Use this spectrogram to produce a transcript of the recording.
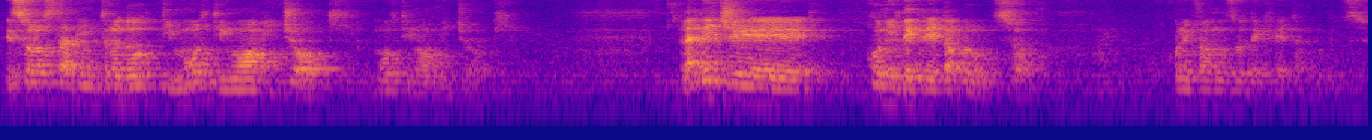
e sono stati introdotti molti nuovi giochi molti nuovi giochi la legge con il decreto Abruzzo con il famoso decreto Abruzzo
